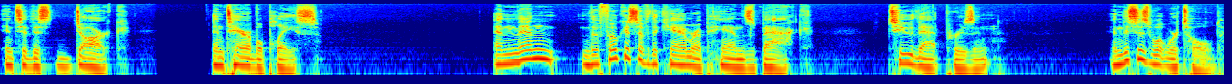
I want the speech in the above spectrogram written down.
into this dark and terrible place. And then the focus of the camera pans back to that prison. And this is what we're told.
